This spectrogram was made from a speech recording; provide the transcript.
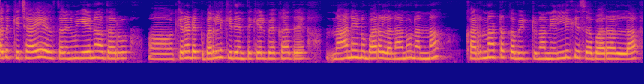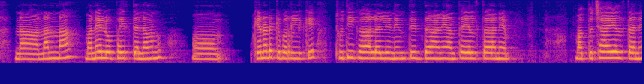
ಅದಕ್ಕೆ ಛಾಯೆ ಹೇಳ್ತಾಳೆ ನಿಮಗೆ ಏನಾದರೂ ಕೆನಡಕ್ಕೆ ಬರಲಿಕ್ಕಿದೆ ಅಂತ ಕೇಳಬೇಕಾದ್ರೆ ನಾನೇನು ಬರಲ್ಲ, ನಾನು ನನ್ನ ಕರ್ನಾಟಕ ಬಿಟ್ಟು ನಾನು ಎಲ್ಲಿಗೆ ಸಹ ಬರಲ್ಲ. ನಾ, ನನ್ನ ಮನೇಲಿ ಒಬ್ಬ ಇದ್ದೇನೆ, ಅವನು ಕೆನಡಕ್ಕೆ ಬರಲಿಕ್ಕೆ ತುದಿಗಾಲಲ್ಲಿ ನಿಂತಿದ್ದಾನೆ ಅಂತ ಹೇಳ್ತಾನೆ. ಮತ್ತು ಚಾಯ್ ಹೇಳ್ತಾನೆ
